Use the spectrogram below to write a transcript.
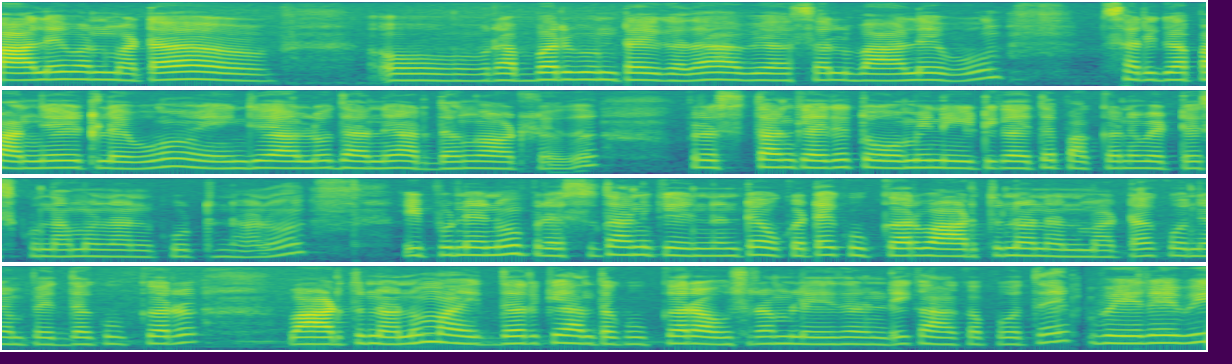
బాగాలేవన్నమాట రబ్బర్వి ఉంటాయి కదా అవి అసలు బాగాలేవు సరిగ్గా పనిచేయట్లేవు ఏం చేయాలో దాన్ని అర్థం కావట్లేదు. ప్రస్తుతానికి అయితే తోమి నీట్గా అయితే పక్కన పెట్టేసుకుందామని అనుకుంటున్నాను. ఇప్పుడు నేను ప్రస్తుతానికి ఏంటంటే ఒకటే కుక్కర్ వాడుతున్నాను అనమాట కొంచెం పెద్ద కుక్కర్ వాడుతున్నాను. మా ఇద్దరికి అంత కుక్కర్ అవసరం లేదండి. కాకపోతే వేరేవి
